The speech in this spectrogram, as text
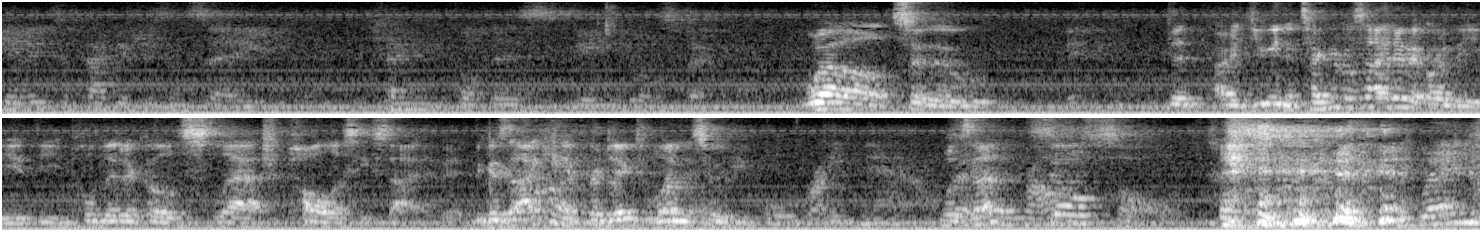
give it to packages and say, can you put this in your spec? Well, so the, are, do you mean the technical side of it or the, the political slash policy side of it? Because I can't predict when this would. people right now. What's that? Problem So- solved. When,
